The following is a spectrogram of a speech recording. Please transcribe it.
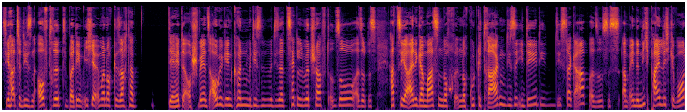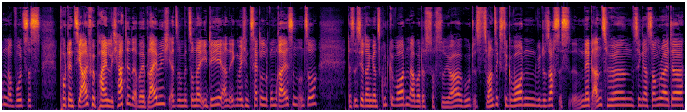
Sie hatte diesen Auftritt, bei dem ich ja immer noch gesagt habe, der hätte auch schwer ins Auge gehen können mit diesen mit dieser Zettelwirtschaft und so. Also das hat sie ja einigermaßen noch noch gut getragen diese Idee, die die es da gab. Also es ist am Ende nicht peinlich geworden, obwohl es das Potenzial für peinlich hatte. Dabei bleibe ich. Also mit so einer Idee an irgendwelchen Zetteln rumreißen und so. Das ist ja dann ganz gut geworden, aber das ist doch so, ja, gut, ist 20. geworden, wie du sagst, ist nett anzuhören, Singer-Songwriter.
